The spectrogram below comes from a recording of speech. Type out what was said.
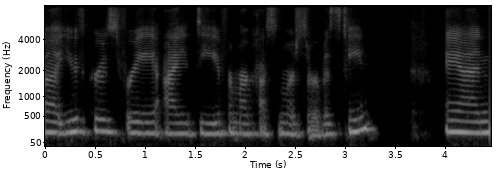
a youth cruise free ID from our customer service team. And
